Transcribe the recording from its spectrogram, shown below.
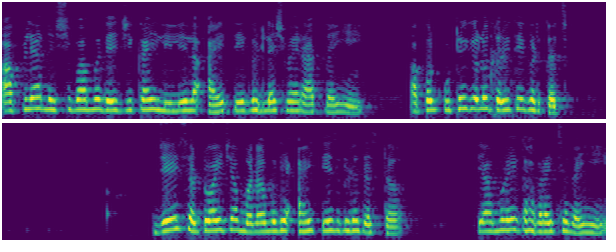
आपल्या नशिबामध्ये जी काही लिहिलेलं आहे ते घडल्याशिवाय राहत नाही आहे आपण कुठे गेलो तरी ते घडतंच. जे सटवाईच्या मनामध्ये आहे तेच घडत असतं. त्यामुळे घाबरायचं नाही आहे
